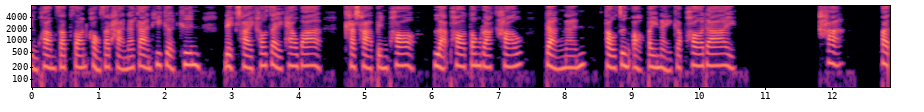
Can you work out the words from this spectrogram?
ถึงความซับซ้อนของสถานการณ์ที่เกิดขึ้น เด็กชายเข้าใจแค่ว่าคาชาเป็นพ่อ และพ่อต้องรักเขา ดังนั้นเขาจึงออกไปไหนกับพ่อได้ ค่ะแต่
